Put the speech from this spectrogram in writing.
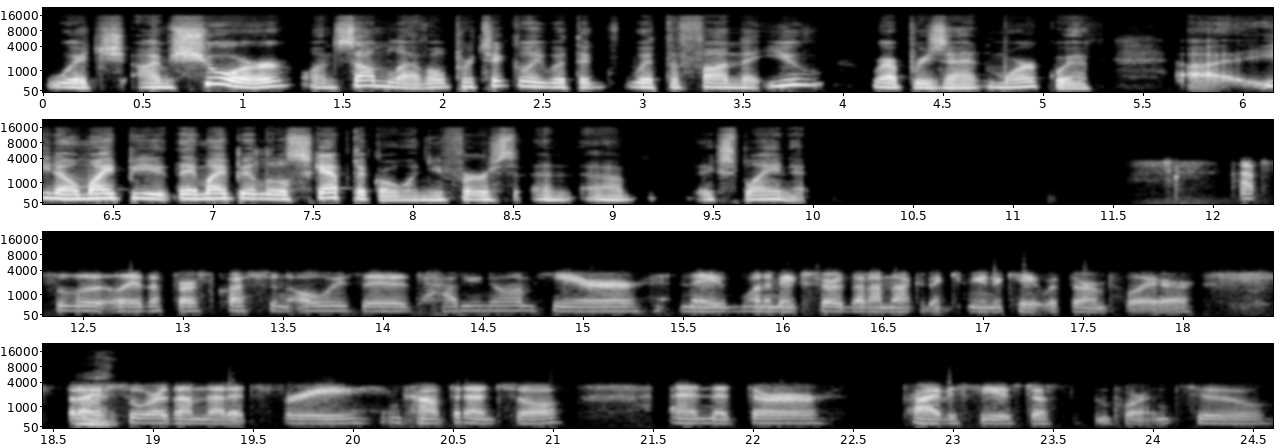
which I'm sure on some level, particularly with the with the fund that you represent and work with, uh, you know, might be they might be a little skeptical when you first uh, explain it. Absolutely. The first question always is, how do you know I'm here? And they want to make sure that I'm not going to communicate with their employer. But right. I assure them that it's free and confidential and that their privacy is just as important to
